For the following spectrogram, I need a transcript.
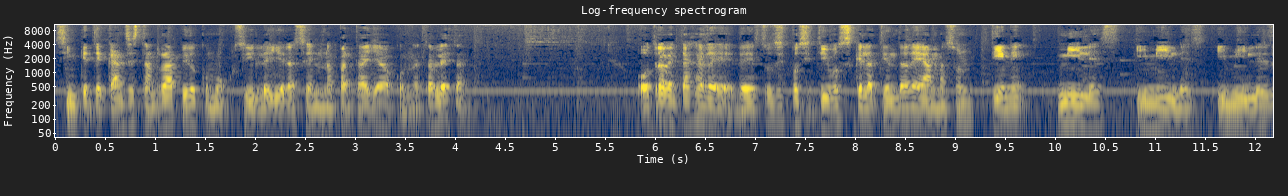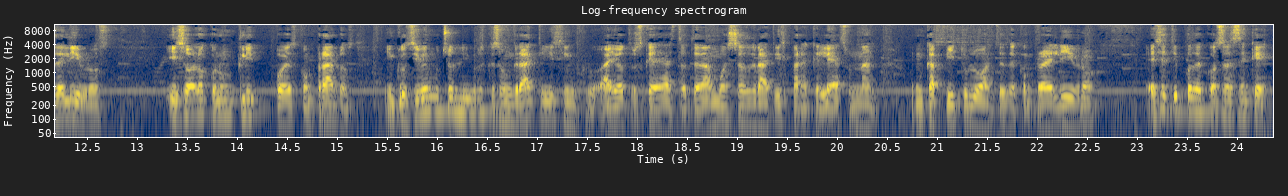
sin que te canses tan rápido como si leyeras en una pantalla o con una tableta. Otra ventaja de estos dispositivos es que la tienda de Amazon tiene miles y miles y miles de libros y solo con un clic puedes comprarlos. Inclusive muchos libros que son gratis, hay otros que hasta te dan muestras gratis para que leas un capítulo antes de comprar el libro. Ese tipo de cosas hacen que,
